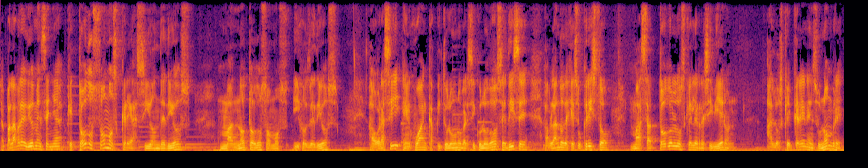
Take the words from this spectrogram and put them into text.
La palabra de Dios me enseña que todos somos creación de Dios mas no todos somos hijos de Dios. Ahora sí, en Juan capítulo 1 versículo 12 dice, hablando de Jesucristo, mas a todos los que le recibieron, a los que creen en su nombre,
